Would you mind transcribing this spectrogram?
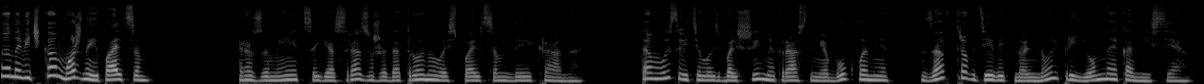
Но новичкам можно и пальцем». Разумеется, я сразу же дотронулась пальцем до экрана. Там высветилось большими красными буквами «Завтра в 9.00 приемная комиссия».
